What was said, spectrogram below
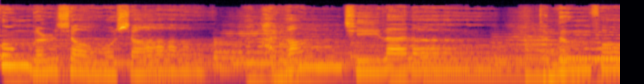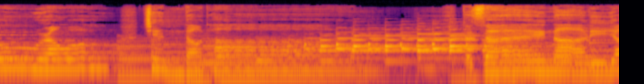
风儿笑我傻，海浪起来了，它能否让我见到他？他在哪里呀？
